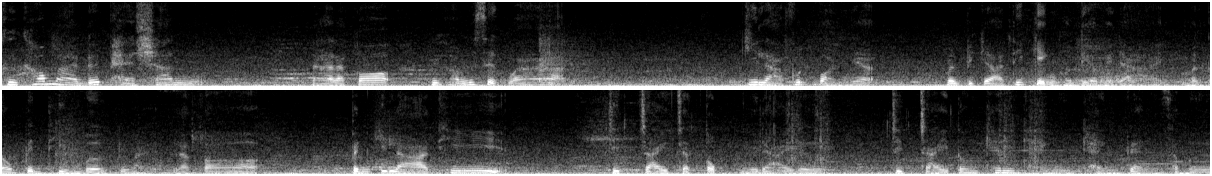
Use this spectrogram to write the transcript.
คือเข้ามาด้วย passion นะคะแล้วก็มีความรู้สึกว่ากีฬาฟุตบอลเนี่ยมันเป็นกีฬาที่เก่งคนเดียวไม่ได้ มันต้องเป็นทีมเวิร์กด้วย แล้วก็ เป็นกีฬาที่จิตใจจะตกไม่ได้เลย จิตใจต้องเข้มแข็งแข็งแกร่งเสมอ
